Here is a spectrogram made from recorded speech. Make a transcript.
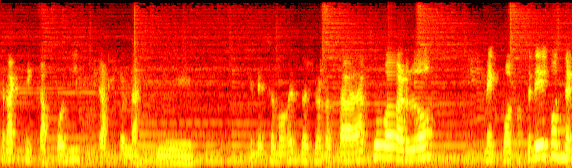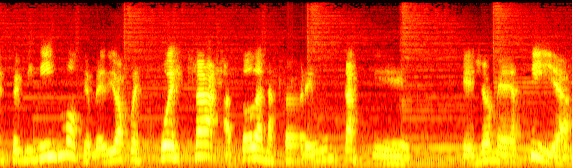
prácticas políticas con las que en ese momento yo no estaba de acuerdo, me encontré con el feminismo que me dio respuesta a todas las preguntas que, que yo me hacía.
